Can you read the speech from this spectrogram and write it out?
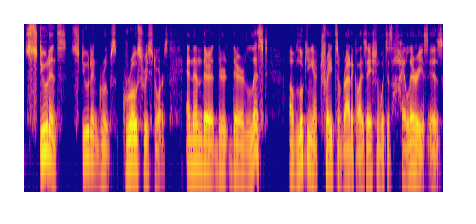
Students, student groups, grocery stores, and then their their their list of looking at traits of radicalization, which is hilarious, is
